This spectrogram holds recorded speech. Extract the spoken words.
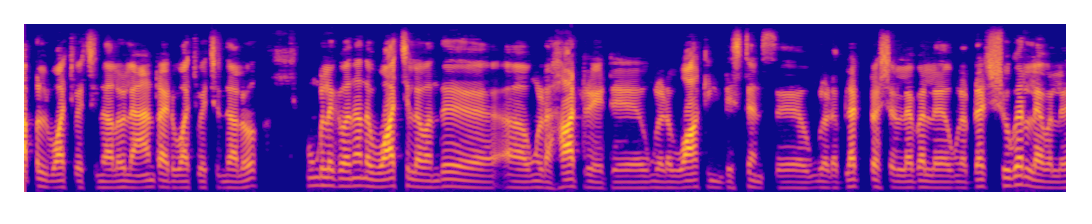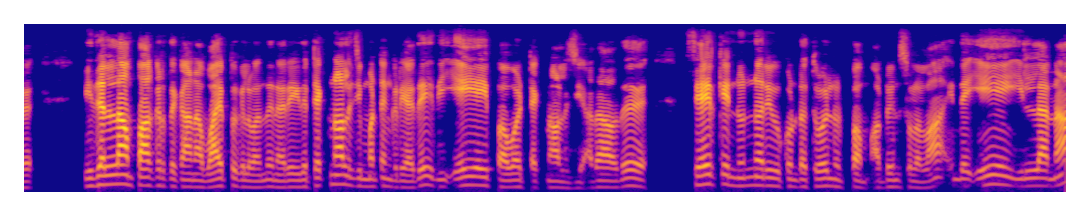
Apple வாட்ச் வச்சிருந்தாலோ, இல்ல Android வாட்ச் வச்சிருந்தாலோ, உங்களுக்கு வந்து அந்த வாட்சில் வந்து உங்களோட ஹார்ட் ரேட்டு, உங்களோட வாக்கிங் டிஸ்டன்ஸு, உங்களோட பிளட் ப்ரெஷர் லெவலு, உங்களோட பிளட் சுகர் லெவலு இதெல்லாம் பார்க்கறதுக்கான வாய்ப்புகள் வந்து நிறைய இது டெக்னாலஜி மட்டும் கிடையாது. இது ஏஐ பவர் டெக்னாலஜி. அதாவது செயற்கை நுண்ணறிவு கொண்ட தொழில்நுட்பம் அப்படின்னு சொல்லலாம். இந்த ஏஐ இல்லைன்னா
